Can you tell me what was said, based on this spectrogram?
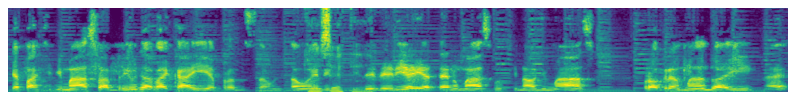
que a partir de março, abril já vai cair a produção. Então Com ele certeza. deveria ir até no máximo final de março, programando aí né,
